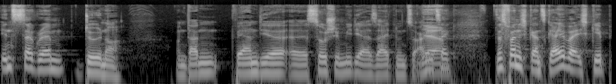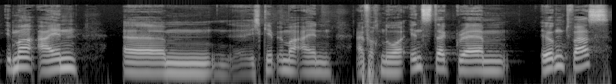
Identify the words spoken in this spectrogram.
Instagram, Döner. Und dann werden dir äh, Social-Media-Seiten und so Ja. angezeigt. Das fand ich ganz geil, weil ich gebe immer ein, ähm, ich gebe immer ein, einfach nur Instagram irgendwas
